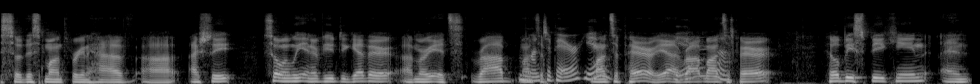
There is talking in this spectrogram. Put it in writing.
So this month we're going to have uh, actually. So when we interviewed together, uh, Marie, it's Rob Monte- Montepere, yeah. Montepere, yeah, Rob Yeah. He'll be speaking, and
